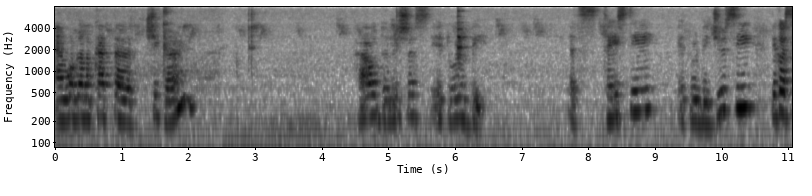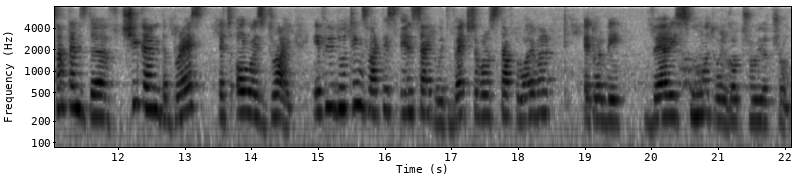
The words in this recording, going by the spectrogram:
And we're gonna cut the chicken. How delicious it will be. It's tasty, it will be juicy, because sometimes the chicken, the breast, it's always dry. If you do things like this inside with vegetable stuffed whatever, it will be very smooth, will go through your throat.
